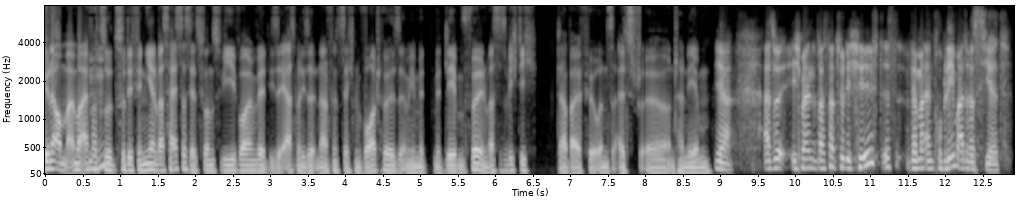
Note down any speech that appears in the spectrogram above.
Genau, um einfach mhm. zu, zu definieren, was heißt das jetzt für uns? Wie wollen wir diese erstmal diese in Anführungszeichen Worthülse irgendwie mit, mit Leben füllen? Was ist wichtig dabei für uns als äh, Unternehmen? Ja, also ich meine, was natürlich hilft, ist, wenn man ein Problem adressiert,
